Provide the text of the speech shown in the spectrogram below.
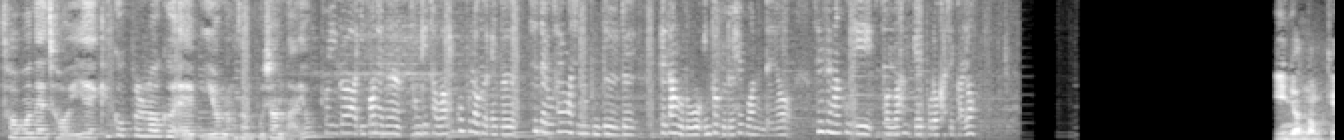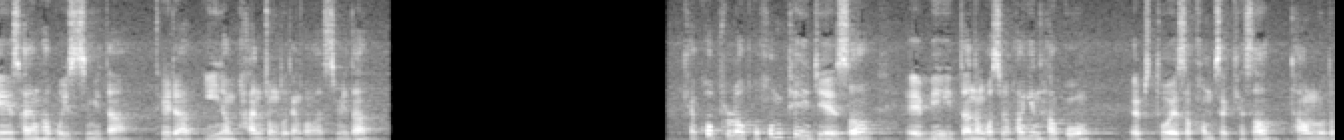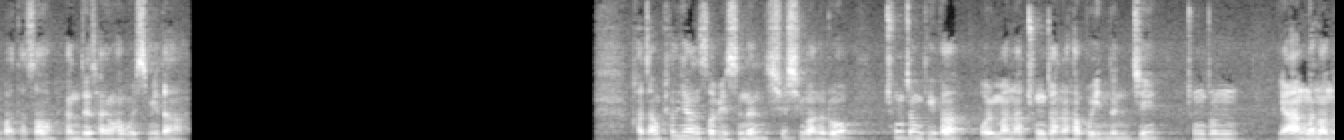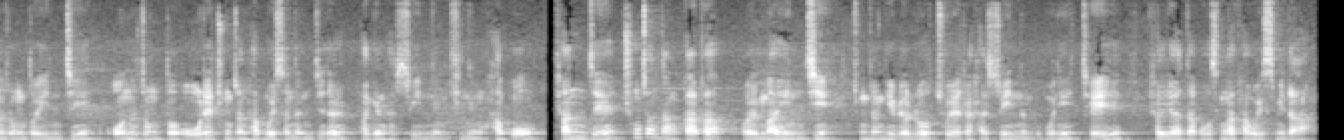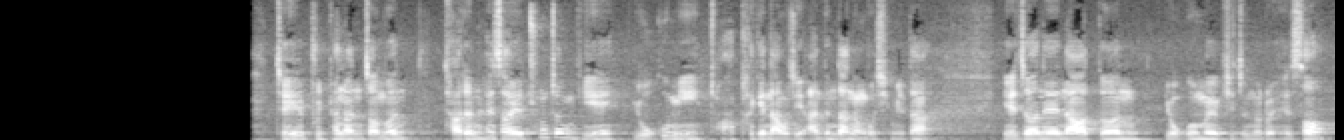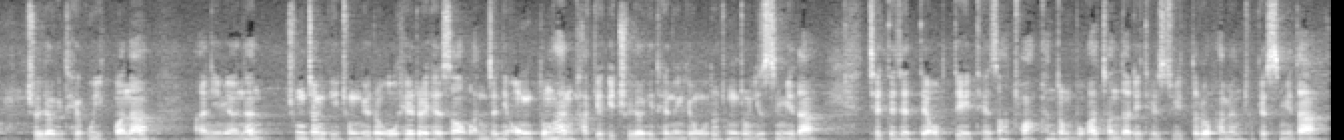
저번에 저희의 캐코 플러그 앱 이용 영상 보셨나요? 저희가 이번에는 전기차와 히코플러그 앱을 실제로 사용하시는 분들을 대상으로 인터뷰를 해보았는데요. 신선한 후기 저희와 함께 보러 가실까요? 2년 넘게 사용하고 있습니다. 대략 2년 반 정도 된 것 같습니다. 캐코 플러그 홈페이지에서 앱이 있다는 것을 확인하고 앱스토어에서 검색해서 다운로드 받아서 현재 사용하고 있습니다. 가장 편리한 서비스는 실시간으로 충전기가 얼마나 충전을 하고 있는지, 충전 양은 어느 정도인지, 어느 정도 오래 충전하고 있었는지를 확인할 수 있는 기능하고, 현재 충전 단가가 얼마인지 충전기별로 조회를 할 수 있는 부분이 제일 편리하다고 생각하고 있습니다. 제일 불편한 점은 다른 회사의 충전기에 요금이 정확하게 나오지 않는다는 것입니다. 예전에 나왔던 요금을 기준으로 해서 출력이 되고 있거나 아니면은 충전기 종류를 오해를 해서 완전히 엉뚱한 가격이 출력이 되는 경우도 종종 있습니다. 제때제때 업데이트해서 정확한 정보가 전달이 될 수 있도록 하면 좋겠습니다.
